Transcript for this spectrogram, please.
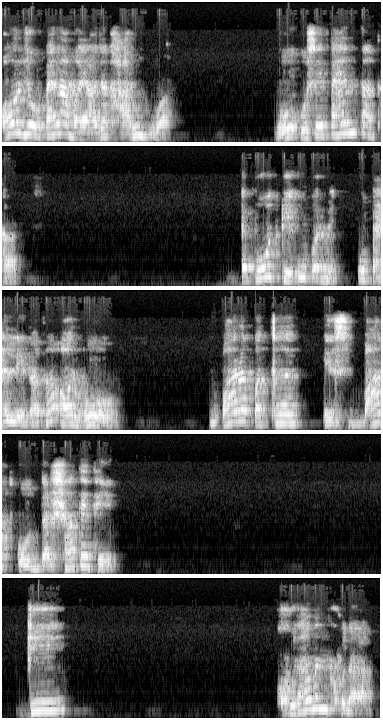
और जो पहला महायाजक हारून हुआ, वो उसे पहनता था। एपोत के ऊपर में वो पहन लेता था और वो बारह पत्थर इस बात को दर्शाते थे कि खुदावन खुदा,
